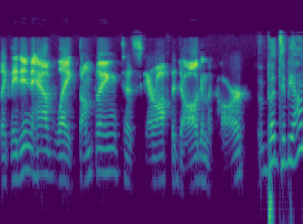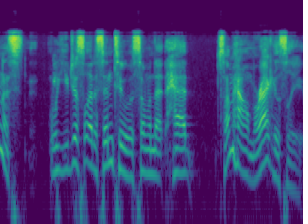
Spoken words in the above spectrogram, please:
Like they didn't have like something to scare off the dog in the car. But to be honest, what you just let us into was someone that had somehow miraculously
